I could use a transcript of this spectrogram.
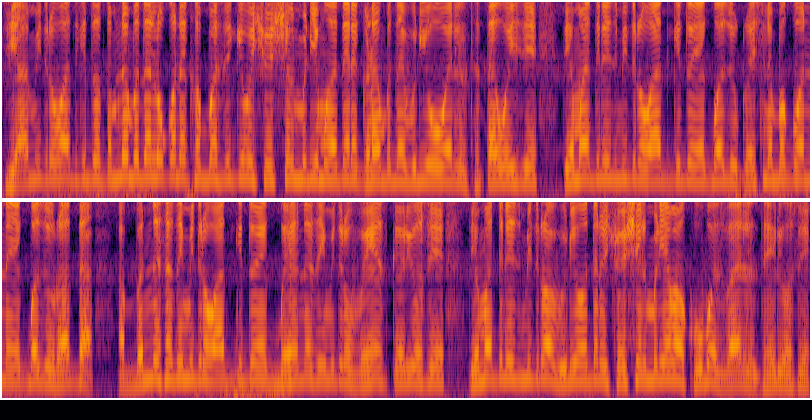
જે આ મિત્રો વાત કરીએ તો તમને બધા લોકોને ખબર છે કે ભાઈ સોશિયલ મીડિયામાં અત્યારે ઘણા બધા વીડિયો વાયરલ થતા હોય છે. તેમાંથી જ મિત્રો વાત કરીએ તો એક બાજુ કૃષ્ણ ભગવાન ને એક બાજુ રાધા. આ બંને સાથે મિત્રો વાત કરીએ તો એક બહેને છે મિત્રો વહેસ કર્યો છે. તેમાંથી જ મિત્રો આ વીડિયો અત્યારે સોશિયલ મીડિયામાં ખૂબ જ વાયરલ થઈ રહ્યો છે.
